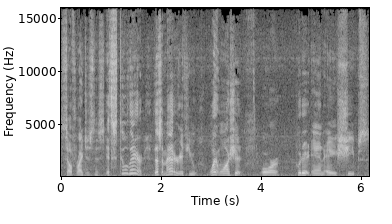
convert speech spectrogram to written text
self-righteousness. It's still there. It doesn't matter if you whitewash it or put it in a sheep's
